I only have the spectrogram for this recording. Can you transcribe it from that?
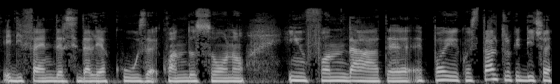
e difendersi dalle accuse quando sono infondate. E poi quest'altro che dice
